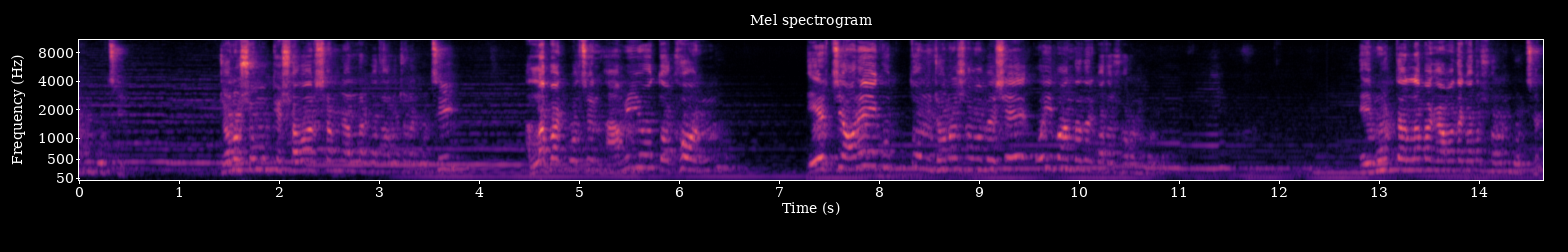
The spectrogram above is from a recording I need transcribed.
এখন করছি জনসমুখে সবার সামনে আল্লাহর কথা আলোচনা করছি, আল্লাহ পাক বলছেন, আমিও তখন এর চেয়ে অনেক উত্তম জনসমাবেশে ওই বান্দাদের কথা স্মরণ করব। এই মুহূর্তে আল্লাহ পাক আমাদের কথা স্মরণ করছেন।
